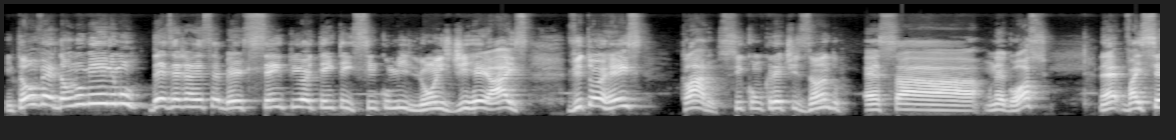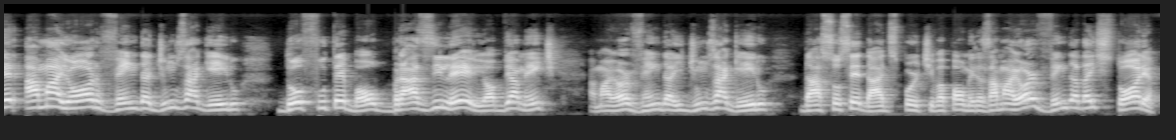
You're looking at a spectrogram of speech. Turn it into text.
Então o Verdão, no mínimo, deseja receber 185 milhões de reais. Vitor Reis, claro, se concretizando essa um negócio, né, vai ser a maior venda de um zagueiro do futebol brasileiro e, obviamente, a maior venda aí de um zagueiro da Sociedade Esportiva Palmeiras, a maior venda da história.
